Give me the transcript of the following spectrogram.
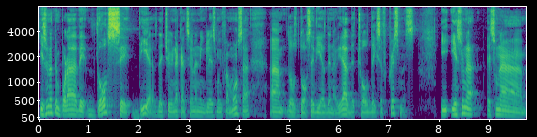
Y es una temporada de 12 días. De hecho, hay una canción en inglés muy famosa, um, Los 12 días de Navidad, The 12 Days of Christmas. Y, es, una, es una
